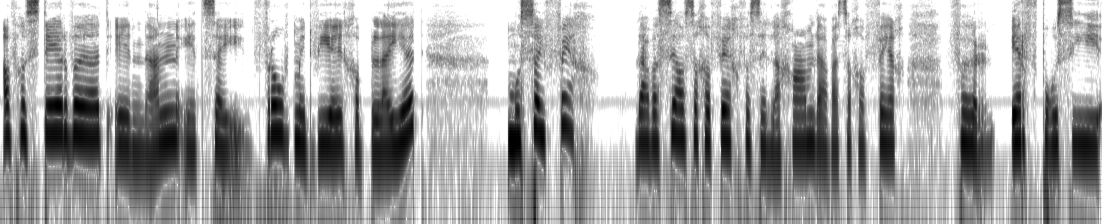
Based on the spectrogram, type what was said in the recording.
afgesterwe het en dan het sy vrou met wie hy gebly het, moes sy veg. Daar was selfs 'n geveg vir sy liggaam, daar was 'n geveg vir erfposie.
